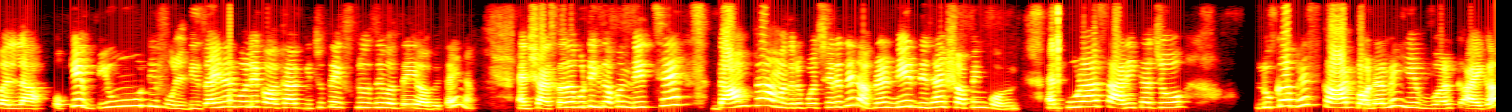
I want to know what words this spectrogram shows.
পাল্লা ওকে বিউটিফুল ডিজাইনার বলে কথা কিছু তো এক্সক্লুসিভ হতেই হবে তাই না এন্ড সাজকাদা বুটিক যখন দিচ্ছে দামটা আমাদের উপর ছেড়ে দিন আপনারা নির্দ্বিধায় শপিং করুন एंड पूरा साड़ी का जो लुकअप है स्कार्ट बॉर्डर में ये वर्क आएगा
